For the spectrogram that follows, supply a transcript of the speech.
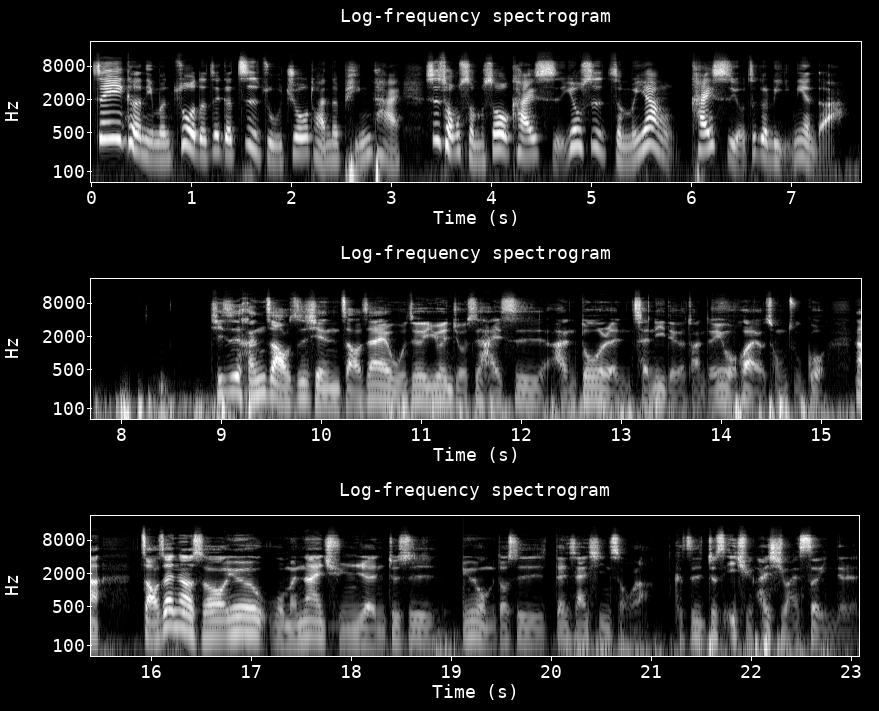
这一个你们做的这个自主纠团的平台是从什么时候开始，又是怎么样开始有这个理念的啊？其实很早之前，早在我这个医院九是还是很多人成立的一个团队，因为我后来有重组过。那早在那时候，因为我们那一群人，就是因为我们都是登山新手啦，可是就是一群很喜欢摄影的人，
